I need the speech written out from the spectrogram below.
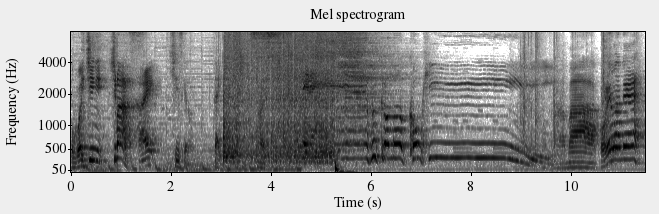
僕は1位にします。はい。しんすけの第1位です。でねー袋のコーヒー。あまあこれはね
